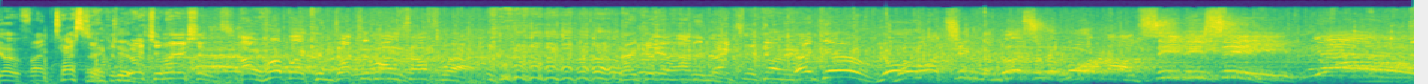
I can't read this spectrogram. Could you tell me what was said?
Go. Fantastic. Thank you. Congratulations. I hope I conducted myself well. Thank you for having me. Thanks for coming. Thank you. You're watching the Mercer Report on CBC. Yeah!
